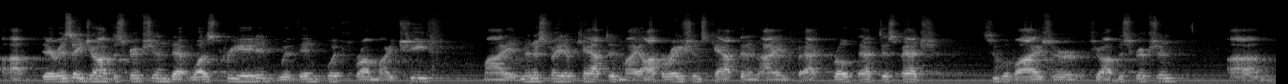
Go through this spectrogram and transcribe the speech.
Uh, There is a job description that was created with input from my chief, my administrative captain, my operations captain, and I in fact wrote that dispatch supervisor job description. Um,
